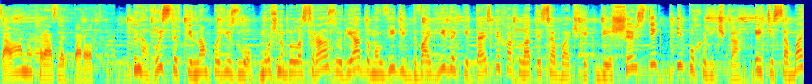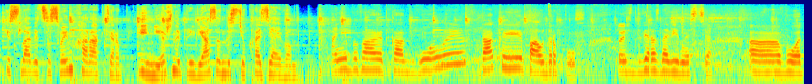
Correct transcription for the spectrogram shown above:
самых разных пород. На выставке нам повезло. Можно было сразу рядом увидеть два вида китайской хохлатой собачки – без шерсти и пуховичка. Эти собаки славятся своим характером и нежной привязанностью к хозяевам. Они бывают как голые, так и паудер-пуф. То есть две разновидности. А, Вот.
